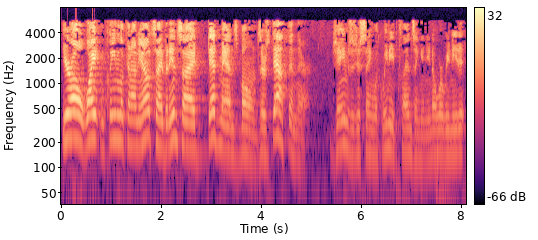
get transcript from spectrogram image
You're all white and clean looking on the outside, but inside, dead man's bones. There's death in there. James is just saying, look, we need cleansing, and you know where we need it?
